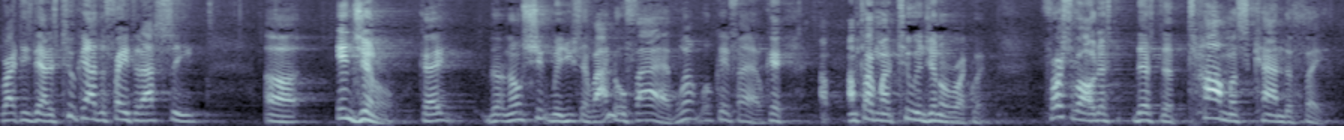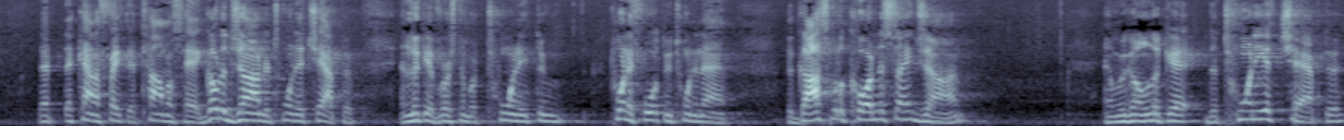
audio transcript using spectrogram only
write these down. There's two kinds of faith that I see uh, in general, okay? Don't shoot me. You say, well, I know five. Well, okay, five. Okay. I'm talking about two in general, right quick. First of all, there's, there's the Thomas kind of faith, that, that kind of faith that Thomas had. Go to John, the 20th chapter, and look at verse number 20 through 24 through 29. The Gospel according to St. John, and we're going to look at the 20th chapter,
